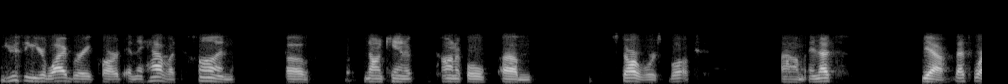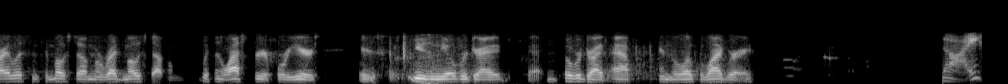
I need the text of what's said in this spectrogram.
using your library card, and they have a ton of non-canonical um, Star Wars books, um, and that's yeah, that's where I listened to most of them or read most of them within the last three or four years. Is using the Overdrive Overdrive app in the local library. nice.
